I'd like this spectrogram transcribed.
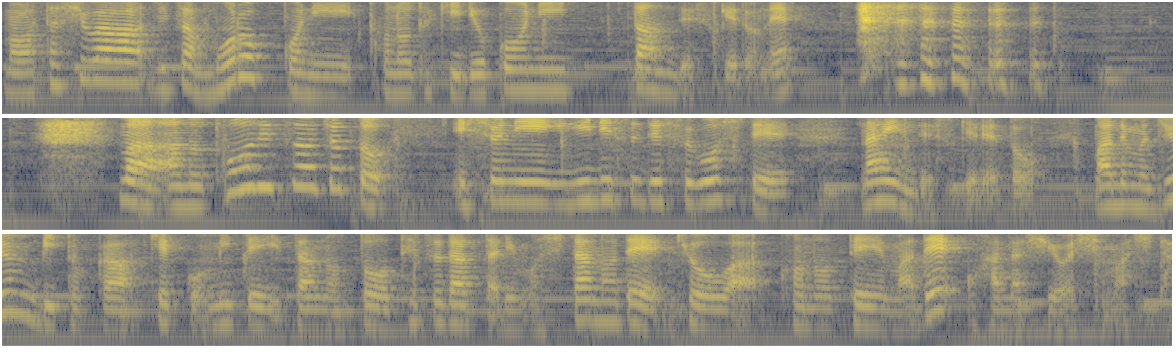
まあ、私は実はモロッコにこの時旅行に行ったんですけどね。まああの当日はちょっと一緒にイギリスで過ごしてないんですけれどまあでも準備とか結構見ていたのと手伝ったりもしたので今日はこのテーマでお話をしました。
